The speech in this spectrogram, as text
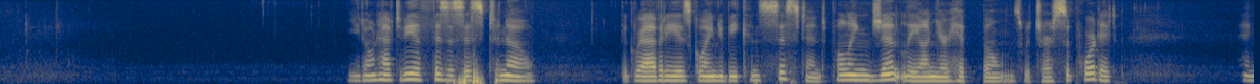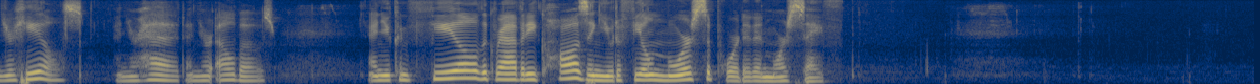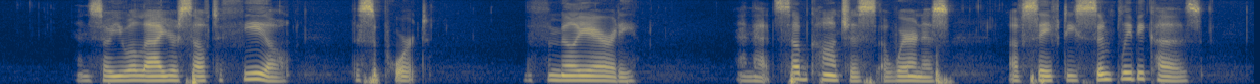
You don't have to be a physicist to know. The gravity is going to be consistent, pulling gently on your hip bones, which are supported, and your heels, and your head, and your elbows. And you can feel the gravity causing you to feel more supported and more safe. And so you allow yourself to feel the support, the familiarity, and that subconscious awareness of safety simply because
